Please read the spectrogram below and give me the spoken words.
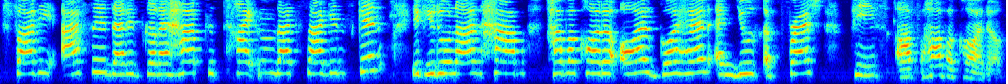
fatty acid that is going to help to tighten that sagging skin. If you do not have avocado oil, go ahead and use a fresh piece of avocado.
